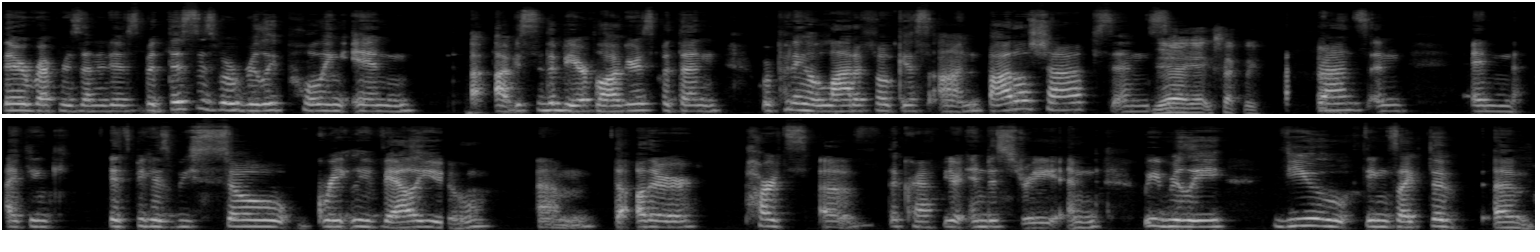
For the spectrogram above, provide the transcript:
their representatives, but this is we're really pulling in uh, obviously the beer bloggers, but then we're putting a lot of focus on bottle shops and yeah, yeah, exactly. restaurants and and I think it's because we so greatly value um, the other parts of the craft beer industry and we really view things like the um,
